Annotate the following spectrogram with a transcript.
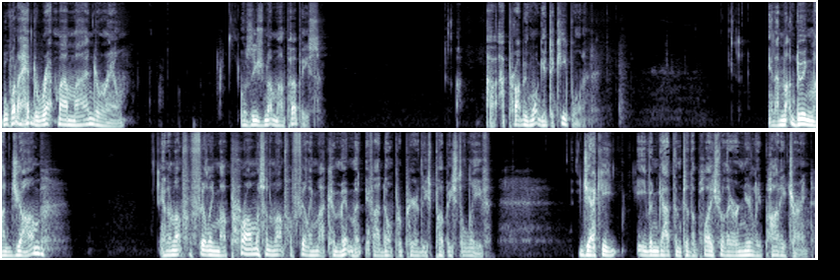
But what I had to wrap my mind around was these are not my puppies. I, I probably won't get to keep one. And I'm not doing my job and I'm not fulfilling my promise and I'm not fulfilling my commitment if I don't prepare these puppies to leave. Jackie even got them to the place where they were nearly potty trained.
